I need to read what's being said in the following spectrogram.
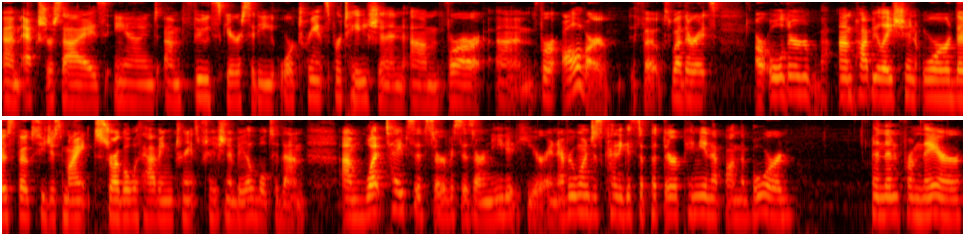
um, exercise and um, food scarcity or transportation um, for our um, for all of our folks, whether it's our older um, population or those folks who just might struggle with having transportation available to them. Um, what types of services are needed here? And everyone just kind of gets to put their opinion up on the board and then from there,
